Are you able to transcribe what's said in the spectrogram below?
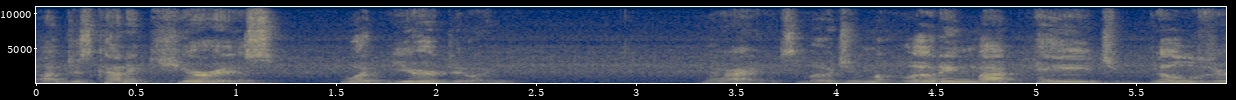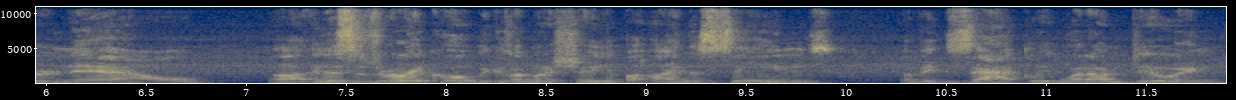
I'm just kind of curious what you're doing all right it's loading loading my page builder now. Uh, and this is really cool because I'm going to show you behind the scenes of exactly what I'm doing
